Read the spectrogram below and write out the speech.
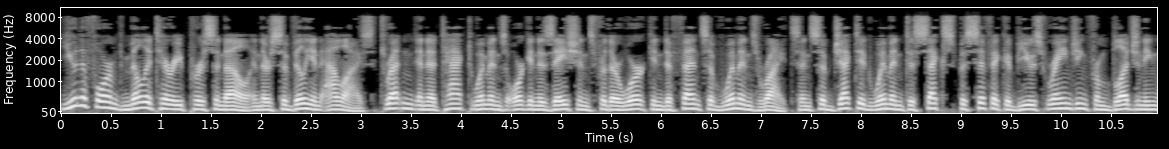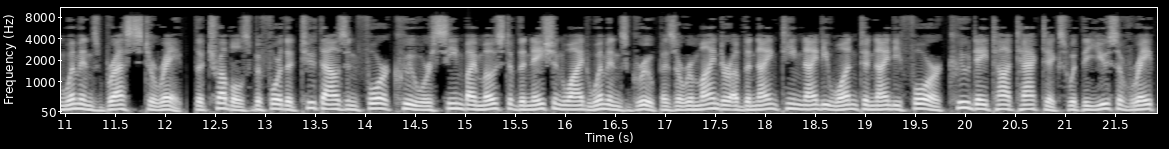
Uniformed military personnel and their civilian allies threatened and attacked women's organizations for their work in defense of women's rights and subjected women to sex specific abuse ranging from bludgeoning women's breasts to rape. The troubles before the 2004 coup were seen by most of the nationwide women's group as a reminder of the 1991 94 coup d'état tactics with the use of rape,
